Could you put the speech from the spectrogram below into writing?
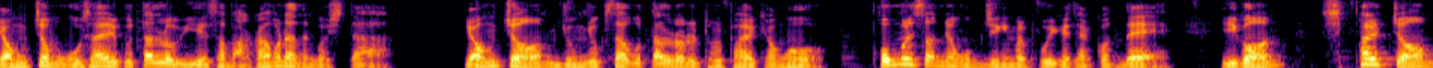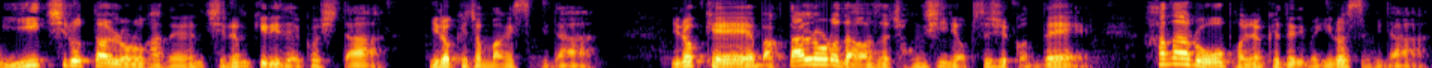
0.5419달러 위에서 마감을 하는 것이다. 0.6649달러를 돌파할 경우 포물선형 움직임을 보이게 될 건데 이건 18.275달러로 가는 지름길이 될 것이다. 이렇게 전망했습니다. 이렇게 막 달러로 나와서 정신이 없으실 건데 하나로 번역해드리면 이렇습니다.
